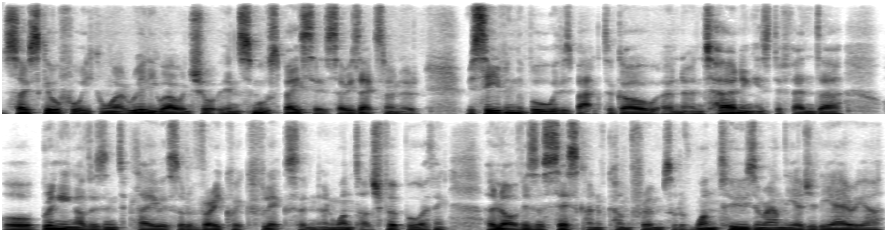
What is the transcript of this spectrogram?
so skillful. He can work really well in short in small spaces. So he's excellent at receiving the ball with his back to goal and and turning his defender or bringing others into play with sort of very quick flicks and, and one touch football. I think a lot of his assists kind of come from sort of one twos around the edge of the area.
